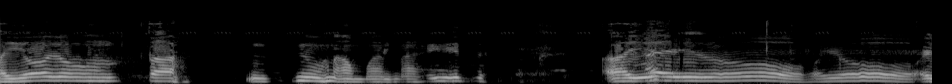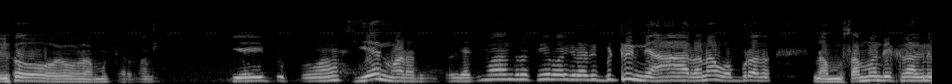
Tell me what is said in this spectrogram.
ಅಯ್ಯೋ ಅಯ್ಯೋ ಇದ್- ಅಯ್ಯೋ ಅಯ್ಯೋ ನಮ್ಮ ಕರ್ಮ ಏಯ್ತು ಏನ್ ಮಾಡೋದು ಯಜಮಾನ್ರು ತೀರೋಗಿರೋದಕ್ಕೆ ಬಿಟ್ರಿ ಯಾರನ ಒಬ್ರನ ನಮ್ ಸಂಬಂಧಿಕರಾಗ್ಲಿ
